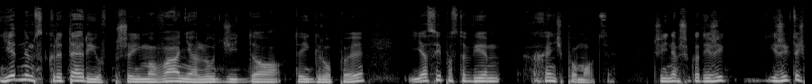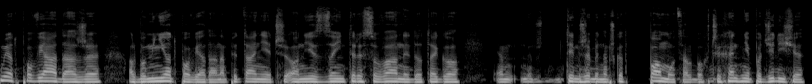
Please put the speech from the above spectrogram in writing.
jednym z kryteriów przyjmowania ludzi do tej grupy, ja sobie postawiłem chęć pomocy. Czyli na przykład, jeżeli jeżeli ktoś mi odpowiada, że albo mi nie odpowiada na pytanie, czy on jest zainteresowany do tego, tym, żeby na przykład pomóc, albo czy chętnie podzieli się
